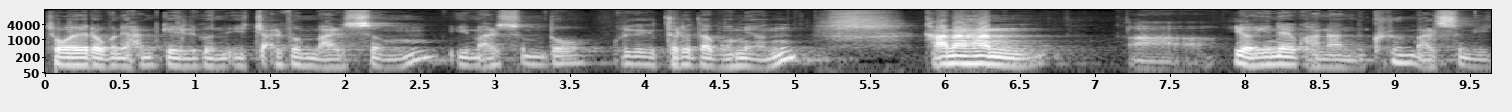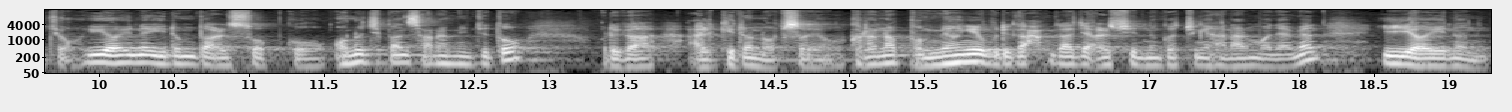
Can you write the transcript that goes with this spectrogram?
저와 여러분이 함께 읽은 이 짧은 말씀, 이 말씀도 우리가 들여다보면 가나한 아, 여인에 관한 그런 말씀이죠. 이 여인의 이름도 알 수 없고 어느 집안 사람인지도 우리가 알 길은 없어요. 그러나 분명히 우리가 한 가지 알 수 있는 것 중에 하나는 뭐냐면 이 여인은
